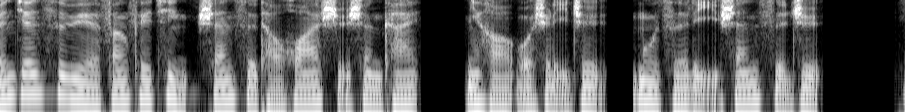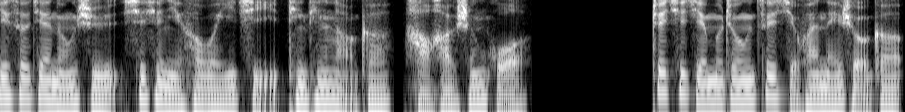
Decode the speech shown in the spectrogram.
人间四月芳菲尽，山寺桃花始盛开。你好，我是李志，木子李山寺志。夜色渐浓时，谢谢你和我一起听听老歌，好好生活。这期节目中最喜欢哪首歌？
